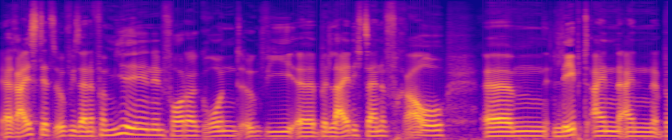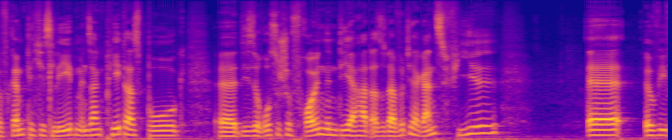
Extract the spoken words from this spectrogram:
Er reißt jetzt irgendwie seine Familie in den Vordergrund, irgendwie äh, beleidigt seine Frau, ähm, lebt ein ein befremdliches Leben in St. Petersburg, äh, diese russische Freundin, die er hat. Also da wird ja ganz viel äh, irgendwie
